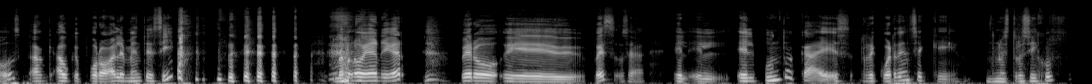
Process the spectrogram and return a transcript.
vos, au- aunque probablemente sí, no lo voy a negar, pero, eh, pues, o sea, el, el, el punto acá es, recuérdense que nuestros hijos,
